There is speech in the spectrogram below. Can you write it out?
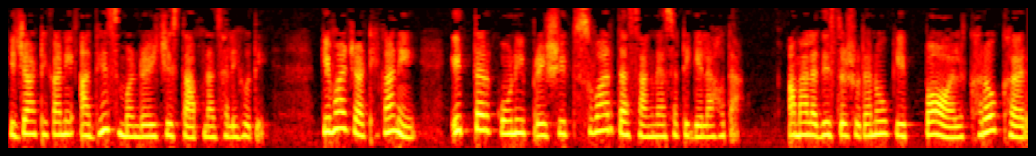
की ज्या ठिकाणी आधीच मंडळीची स्थापना झाली होती किंवा ज्या ठिकाणी इतर कोणी प्रेषित सुवार्ता सांगण्यासाठी गेला होता. आम्हाला दिसतं श्रोत्यानो की पॉल खरोखर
